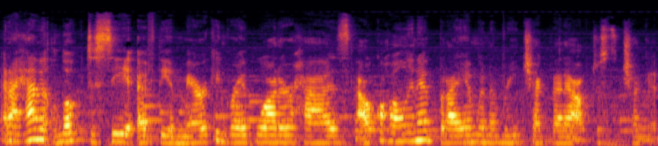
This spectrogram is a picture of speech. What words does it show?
and I haven't looked to see if the American gripe water has alcohol in it but I am going to recheck that out just to check it.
